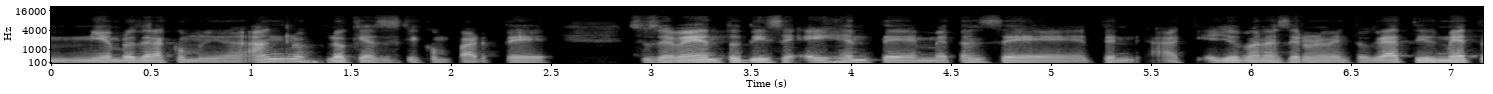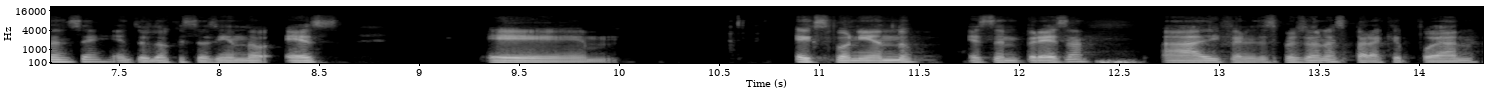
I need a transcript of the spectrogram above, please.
miembros de la comunidad anglo. Lo que hace es que comparte sus eventos, dice, hey gente, métanse, ellos van a hacer un evento gratis, métanse. Entonces lo que está haciendo es em, exponiendo esta empresa a diferentes personas para que puedan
